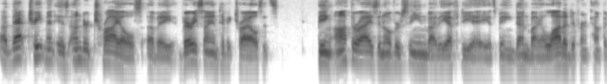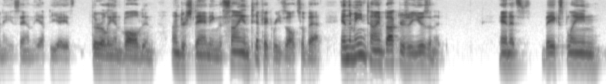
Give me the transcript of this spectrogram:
uh, that treatment is under trials of a very scientific trials. It's being authorized and overseen by the FDA. It's being done by a lot of different companies, and the FDA is thoroughly involved in understanding the scientific results of that. In the meantime, doctors are using it, and it's they explain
